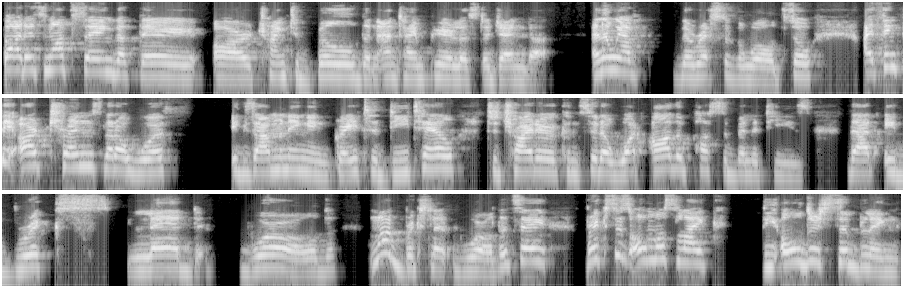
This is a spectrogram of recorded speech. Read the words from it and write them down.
But it's not saying that they are trying to build an anti imperialist agenda. And then we have the rest of the world. So I think there are trends that are worth examining in greater detail to try to consider what are the possibilities that a BRICS led world, not BRICS led world, let's say BRICS is almost like the older sibling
